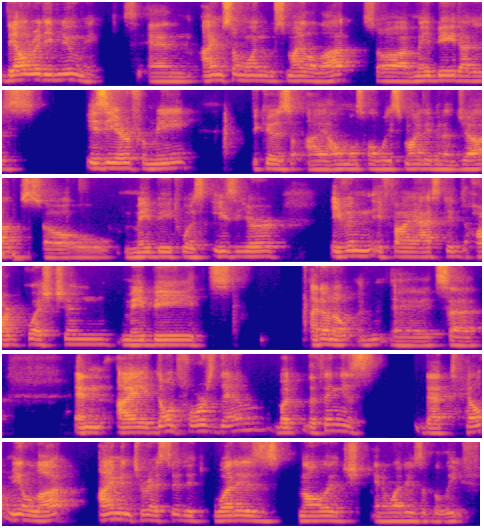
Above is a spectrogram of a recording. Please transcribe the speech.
they already knew me. And I'm someone who smile a lot. So maybe that is easier for me because I almost always smile even at jobs. So maybe it was easier even if I ask it hard question, maybe it's I don't know. Uh, it's uh, and I don't force them. But the thing is that helped me a lot. I'm interested in what is knowledge and what is a belief.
